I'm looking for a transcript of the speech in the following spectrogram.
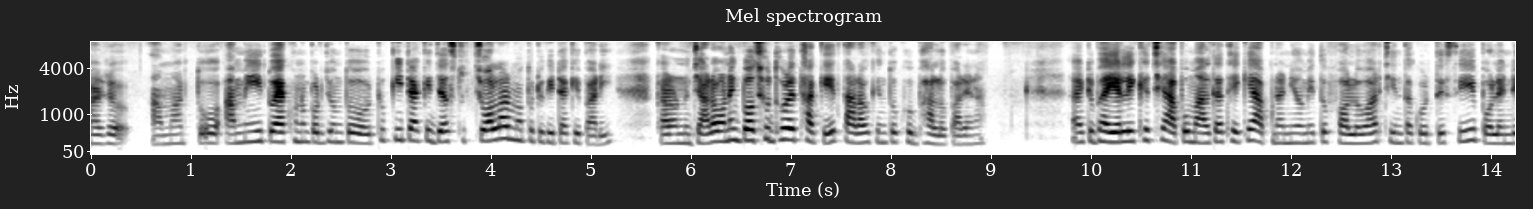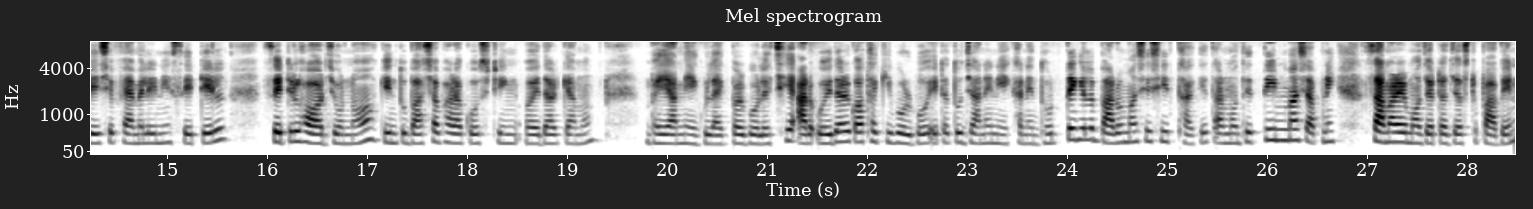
আর আমার তো, আমি তো এখনও পর্যন্ত টুকিটাকে জাস্ট চলার মতো টুকিটাকি পারি। কারণ যারা অনেক বছর ধরে থাকে, তারাও কিন্তু খুব ভালো পারে না। একটু ভাইয়া লিখেছে, আপু মালটা থেকে আপনার নিয়মিত ফলোয়ার চিন্তা করতেছি। পোল্যান্ডে এসে ফ্যামিলি নিয়ে সেটেল সেটেল হওয়ার জন্য। কিন্তু বাসা ভাড়া কোস্টিং ওয়েদার কেমন? ভাই আমি এগুলো একবার বলেছি। আর ওয়েদারের কথা কি বলব? এটা তো জানেনি এখানে ধরতে গেলে বারো মাসে শীত থাকে। তার মধ্যে তিন মাস আপনি সামারের মজাটা জাস্ট পাবেন।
